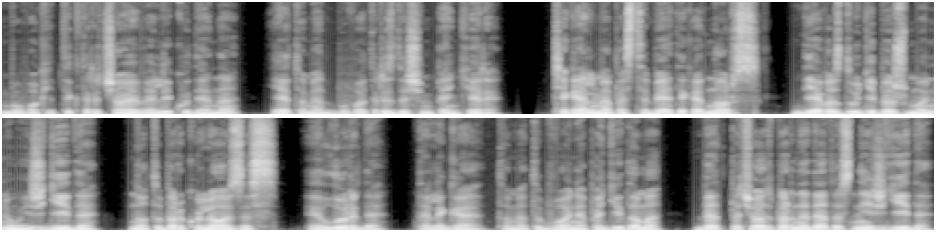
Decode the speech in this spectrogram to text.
Buvo kaip tik trečioji Velykų diena, jai tuomet buvo 35. Čia galime pastebėti, kad nors Dievas daugybę žmonių išgydė nuo tuberkuliozės į Lurdę, ta lyga tuo metu buvo nepagydoma, bet pačios Bernadetos neišgydė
